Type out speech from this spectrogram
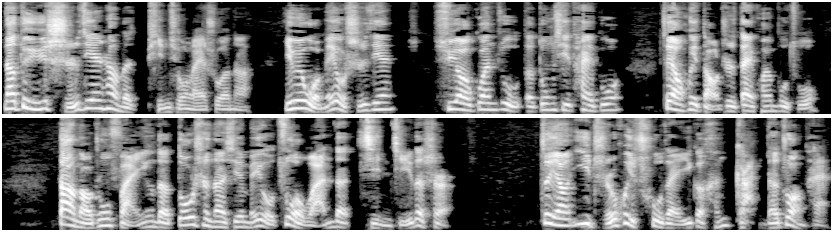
那对于时间上的贫穷来说呢？因为我没有时间。需要关注的东西太多，这样会导致带宽不足，大脑中反映的都是那些没有做完的紧急的事儿，这样一直会处在一个很赶的状态，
